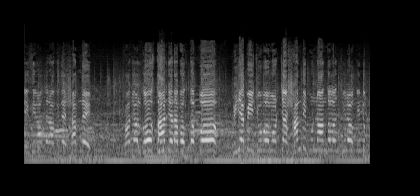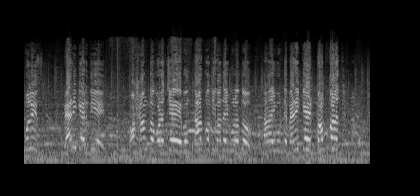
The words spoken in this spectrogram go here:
ডিসি নর্থের অফিসের সামনে সজল ঘোষ, তার যেটা বক্তব্য, বিজেপি যুব মোর্চা শান্তিপূর্ণ আন্দোলন ছিল, কিন্তু পুলিশ ব্যারিকেড দিয়ে অশান্ত করেছে এবং তার প্রতিবাদেই মূলত তারা এই মুহূর্তে ব্যারিকেড টপ করার চেষ্টা করছে।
